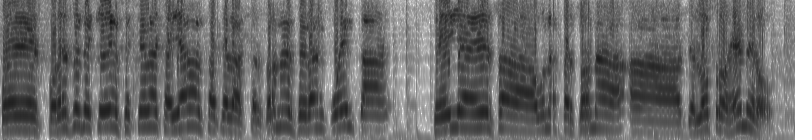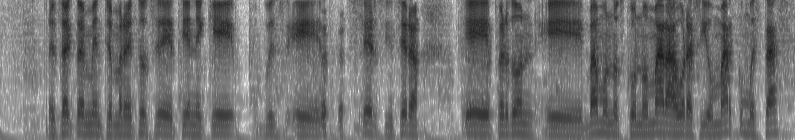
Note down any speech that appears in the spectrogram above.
pues por eso es de que ella se queda callada hasta que las personas se dan cuenta que ella es ah, una persona ah, del otro género. Exactamente, Omar. Entonces tiene que pues, eh, ser sincera. Eh, perdón, eh, vámonos con Omar ahora sí. Omar, ¿cómo estás?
